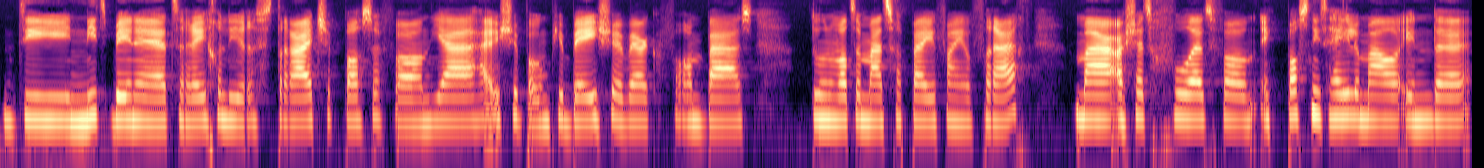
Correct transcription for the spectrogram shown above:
die niet binnen het reguliere straatje passen van ja, huisje, boompje, beestje, werken voor een baas, doen wat de maatschappij van je vraagt. Maar als je het gevoel hebt van ik pas niet helemaal in de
